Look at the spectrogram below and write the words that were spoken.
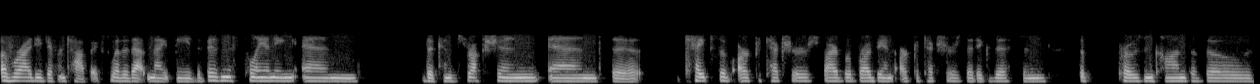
a variety of different topics, whether that might be the business planning and the construction and the types of architectures, fiber broadband architectures that exist and the pros and cons of those,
